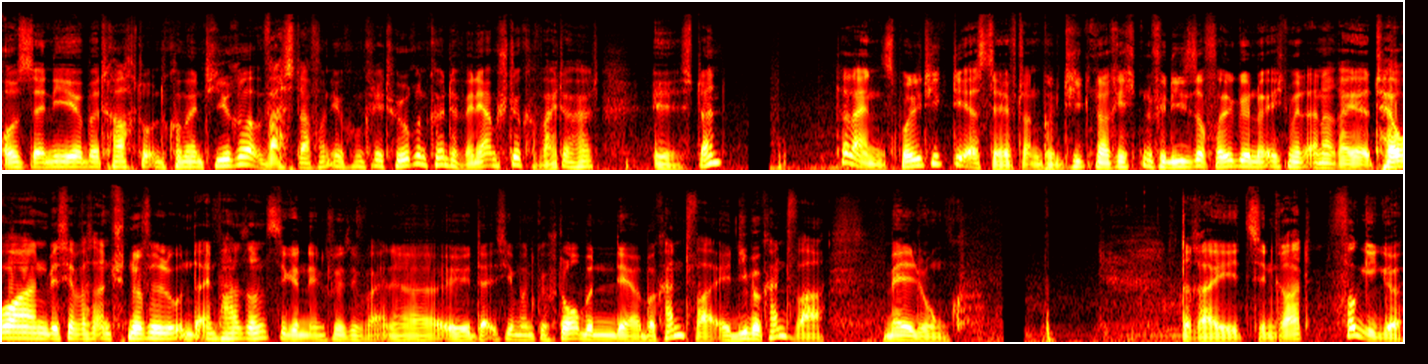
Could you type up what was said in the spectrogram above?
aus der Nähe betrachte und kommentiere. Was davon ihr konkret hören könnt, wenn ihr am Stück weiterhört, ist dann Teil 1 Politik, die erste Hälfte an Politiknachrichten für diese Folge, nur echt mit einer Reihe Terror, ein bisschen was an Schnüffel und ein paar sonstigen, inklusive einer, äh, da ist jemand gestorben, der bekannt war, äh, die bekannt war. Meldung. 13 Grad, foggige.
